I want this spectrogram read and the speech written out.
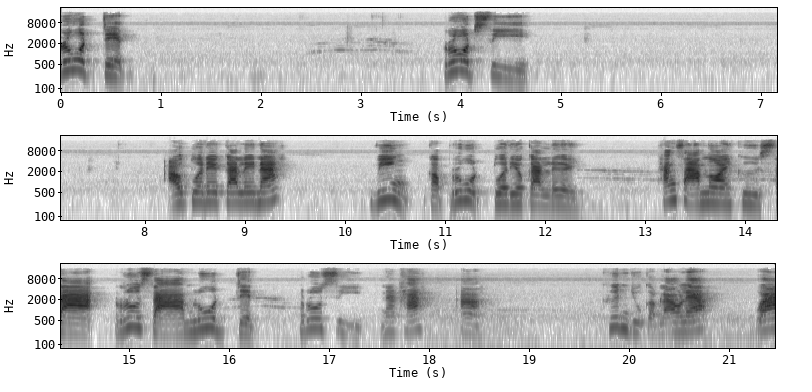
รูดเจ็ดรูดสี่เอาตัวเดียวกันเลยนะ วิ่งกับรูดตัวเดียวกันเลย ทั้งสามหน่อยคือสา รูดสามรูดเจ็ดรูดสี่นะคะ อะ ขึ้นอยู่กับเราแล้วว่า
